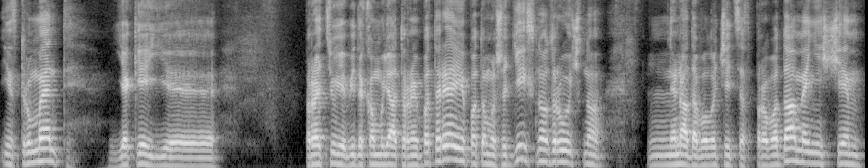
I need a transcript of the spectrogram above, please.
інструмент, який е, працює від акумуляторної батареї, тому що дійсно зручно. Не треба волочитися з проводами ні з чим.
